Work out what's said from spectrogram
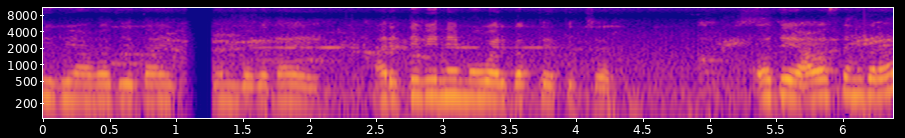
टी व्ही आवाज येत आहे कोण बघत आहे? अरे टी व्ही नाही मोबाईल बघते पिक्चर ओ ते आवाज कमी करा.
